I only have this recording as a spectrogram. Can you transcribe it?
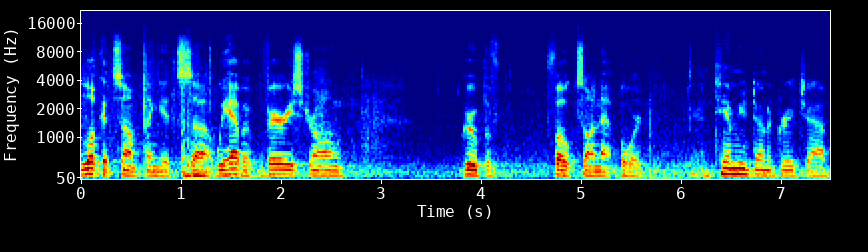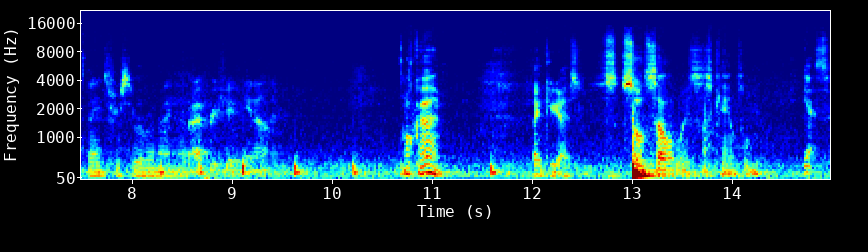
look at something. It's, uh, we have a very strong group of folks on that board. And Tim, you've done a great job. Thanks for serving on that. I appreciate being on there. Okay, Thank you, guys. So solid waste is canceled? Yes.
